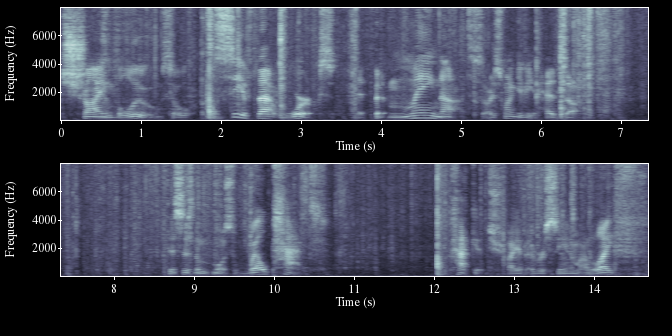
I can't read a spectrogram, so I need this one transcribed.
shine blue. So we'll see if that works, but it may not. So I just want to give you a heads up. This is the most well-packed package I have ever seen in my life.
